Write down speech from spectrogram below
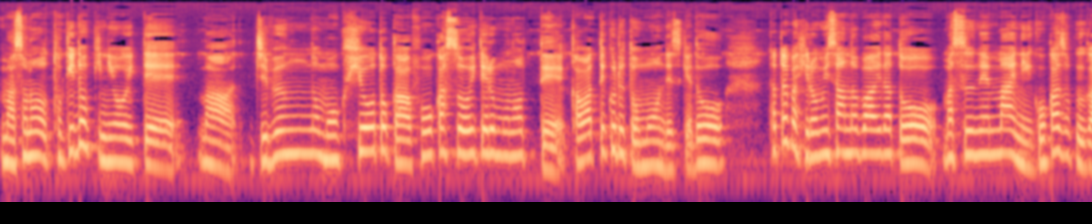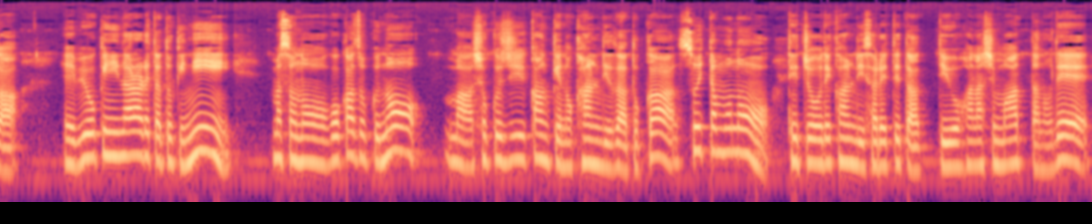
まあその時々において、まあ自分の目標とかフォーカスを置いてるものって変わってくると思うんですけど、例えばひろみさんの場合だと、まあ数年前にご家族が病気になられた時に、まあそのご家族のまあ、食事関係の管理だとか、そういったものを手帳で管理されてたっていうお話もあったので、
